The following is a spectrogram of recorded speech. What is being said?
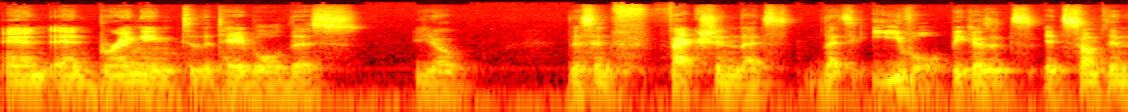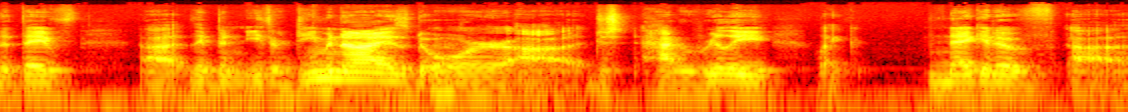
and and bringing to the table this you know this infection that's that's evil because it's it's something that they've uh, they've been either demonized or uh, just had a really like negative uh,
